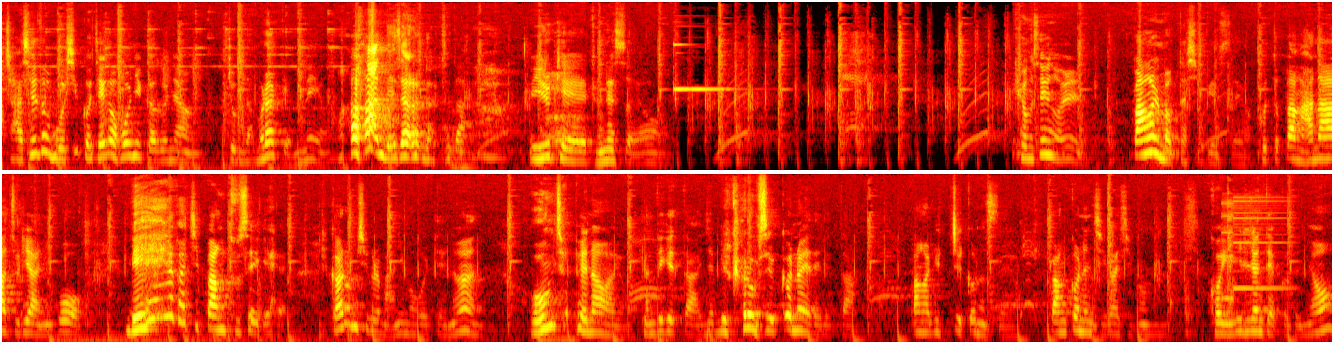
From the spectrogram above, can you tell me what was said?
자세도 멋있고 제가 보니까 그냥 좀 나무랄 게 없네요. 내 자랑 같다. 이렇게 변했어요. 평생을 빵을 먹다시피 했어요. 그것도 빵 하나 둘이 아니고 매일같이 빵 두세 개. 밀가루 음식을 많이 먹을 때는 엄청 배 나와요. 안 되겠다. 이제 밀가루 음식을 끊어야 되겠다. 빵을 일찍 끊었어요. 빵 끊은 지가 지금 거의 1년 됐거든요.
